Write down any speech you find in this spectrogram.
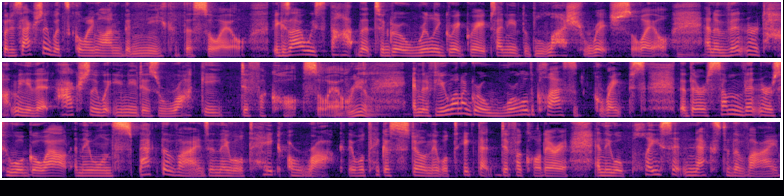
But it's actually what's going on beneath the soil. Because I always thought that to grow really great grapes, I needed lush, rich soil. Mm. And a vintner taught me that actually what you need is rocky, difficult soil. Really? And that if you want to grow world class grapes, that there are some vintners who will go out and they will inspect the vines and they will take a rock, they will take a stone, they will take that difficult area and they will place it next to the vine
